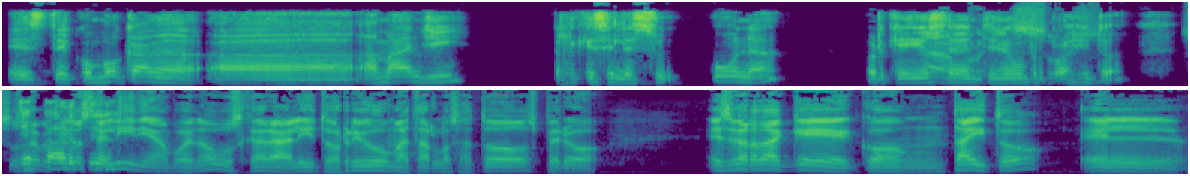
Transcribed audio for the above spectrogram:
este, convocan a, a, a Manji para que se les una, porque ellos claro, tienen un propósito. Sus, sus objetivos se alinean, pues, ¿no? Buscar a Lito Ryu, matarlos a todos, pero es verdad que con Taito, él,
